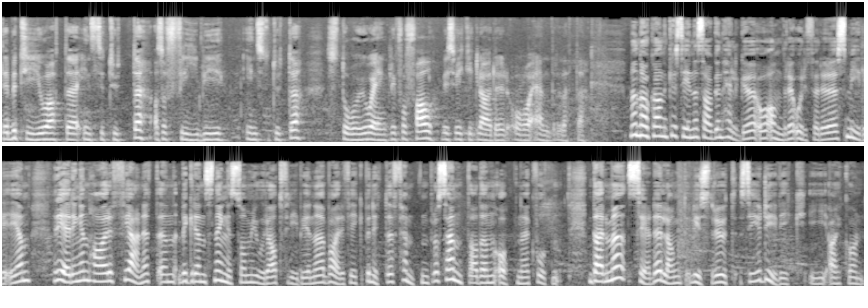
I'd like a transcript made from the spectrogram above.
Det betyr jo at eh, instituttet, altså Fribyinstituttet, står jo egentlig for fall hvis vi ikke klarer å endre dette. Men nå kan Kristine Sagen Helgø og andre ordførere smile igjen. Regjeringen har fjernet en begrensning som gjorde at fribyene bare fikk benytte 15% av den åpne kvoten. Dermed ser det langt lysere ut, sier Dyvik i Icorn.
